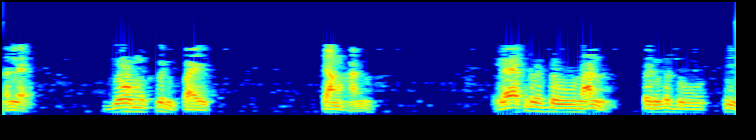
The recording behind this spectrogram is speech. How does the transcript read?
นั่นแหละ โยมขึ้นไปจังหัน และฤดูนั้นเป็นฤดูที่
